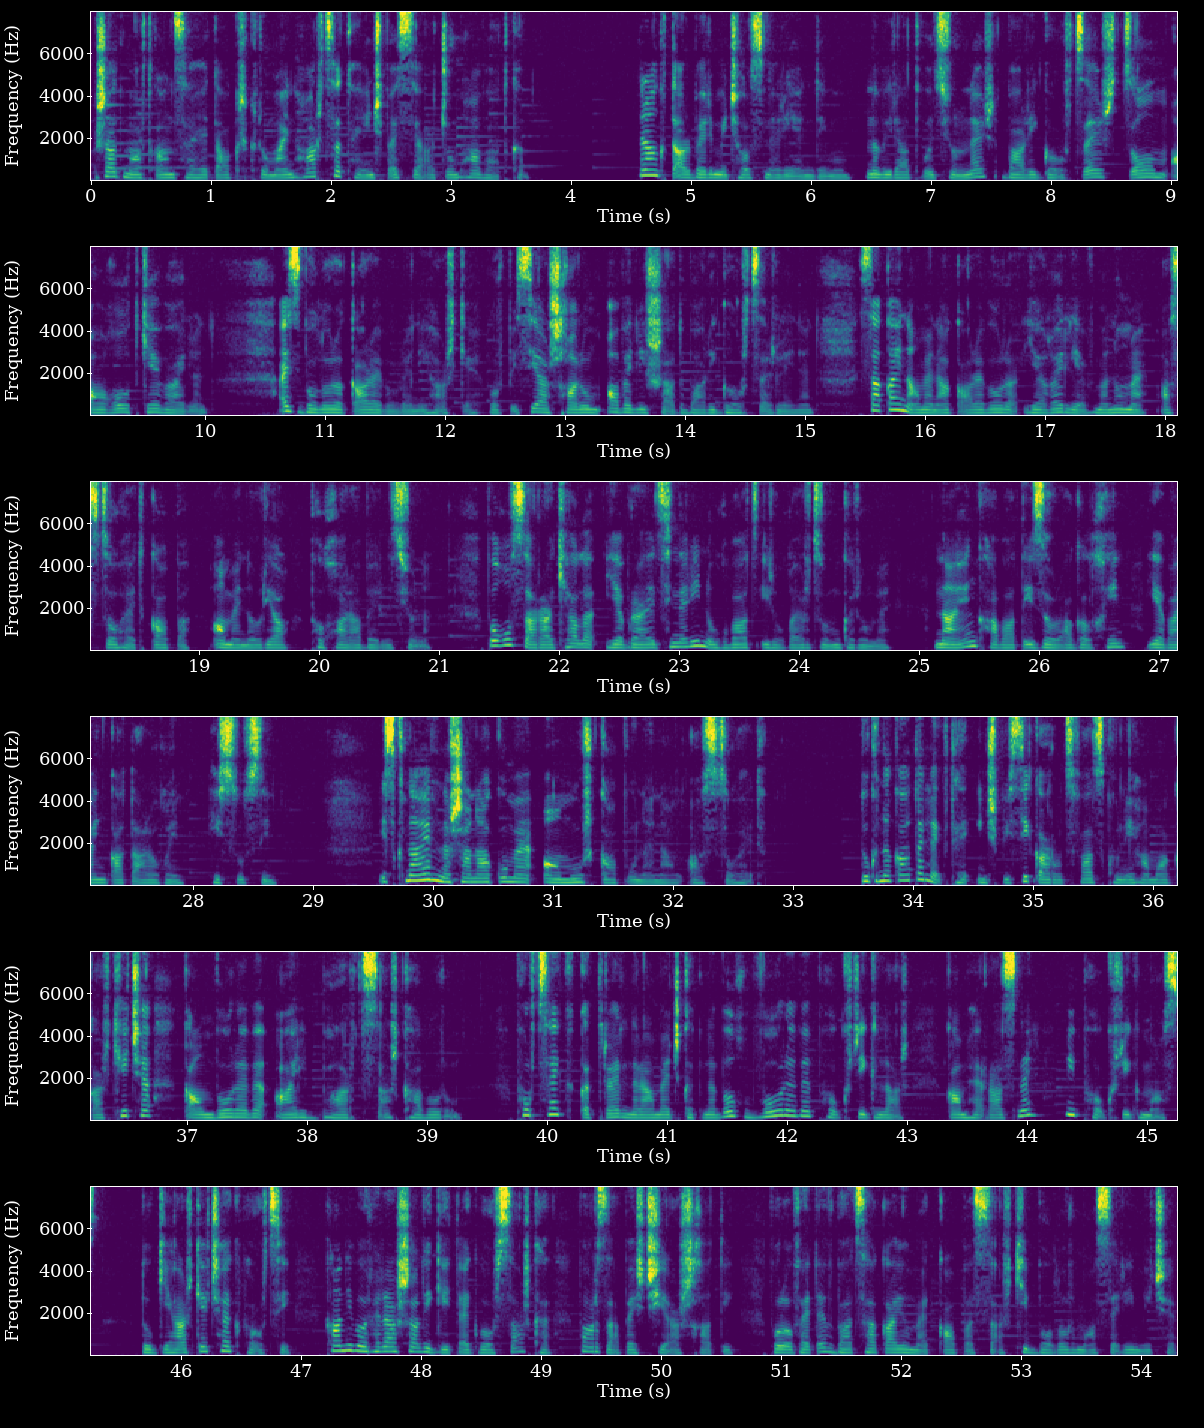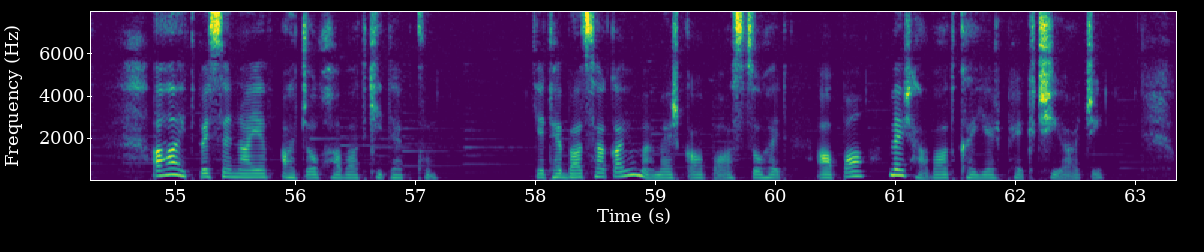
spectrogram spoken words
Շատ մարդկանց է հետաքրքրում այն հարցը, թե ինչպես է աճում հավատքը։ Նրանք տարբեր միջոցների են դիմում՝ նվիրատվություններ, բարի գործեր, ծոմ, աղոթք եւ այլն։ Այս բոլորը կարևոր են իհարկե, որpիսի աշխարհում ավելի շատ բարի գործեր լինեն, սակայն ամենակարևորը եղել եւ մնում է Աստծո հետ կապը, ամենօրյա փոխհարաբերությունը։ Պողոս Արաքյալը Եբրայեցիներին ուղված իր ուղերձում գրում է. Նայենք հավատի զորագլխին եւ այն կատարողին՝ Հիսուսին Իսկ նա էլ նշանակում է ամուր կապ ունենալ Աստծո հետ։ Դուք նկատել եք, թե ինչպիսի կառուցվածք ունի համակարգիչը կամ որևէ այլ բարդ սարքավորում։ Փորձեք կտրել նրա մեջ գտնվող որևէ փոքրիկ լար կամ հեռացնել մի փոքրիկ մաս։ Դուք իհարկե չեք փորձի, քանի որ հրաշալի գիտեք, որ սարքը պարզապես չի աշխատի, որովհետև բացակայում է կապը սարքի բոլոր մասերի միջև։ Ահա այդպես է նաև աճող հավատքի դեպքում Եթե բացակայում է մեր կապը Աստծո հետ, ապա մեր հավատքը երբեք չի աճի։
